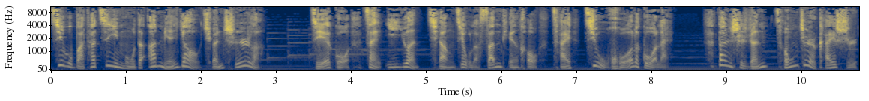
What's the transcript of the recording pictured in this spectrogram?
就把他继母的安眠药全吃了，结果在医院抢救了三天后才救活了过来。但是人从这儿开始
